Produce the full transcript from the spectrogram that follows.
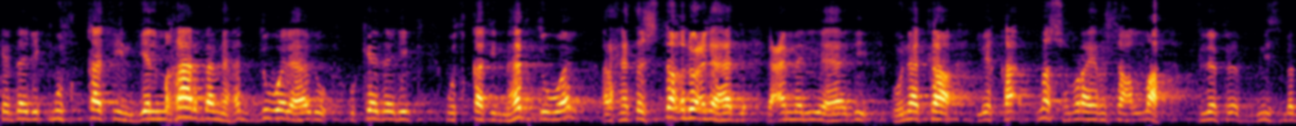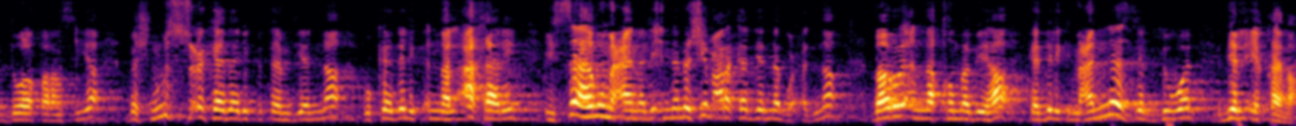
كذلك مثقفين ديال المغاربة من هاد الدول هادو وكذلك مثقفين من هاد الدول. راح نتشتغلوا على هذه العملية هذه هناك لقاء 12 فبراير إن شاء الله بالنسبة للدوله الفرنسية باش نوسعوا كذلك الفهم ديالنا وكذلك أن الآخرين يساهموا معنا لأن ماشي معركة ديالنا بوحدنا ضروري أن نقوم بها كذلك مع الناس ديال الدول ديال الإقامة.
